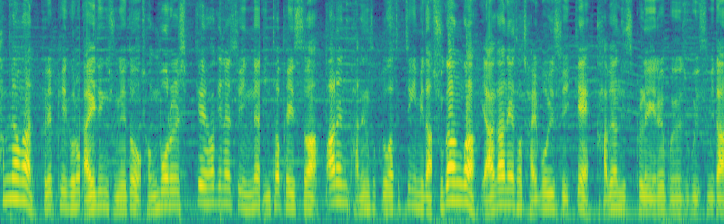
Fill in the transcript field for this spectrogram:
선명한 그래픽으로 라이딩 중에도 정보를 쉽게 확인할 수 있는 인터페이스와 빠른 반응 속도가 특징입니다. 주간과 야간에 더 잘 보일 수 있게 가변 디스플레이를 보여주고 있습니다.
